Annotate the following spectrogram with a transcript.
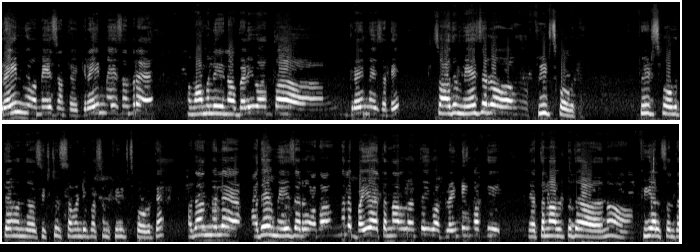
ಗ್ರೈನ್ ಮೇಸ್ ಅಂತ ಗ್ರೈನ್ ಮೇಸ್ ಅಂದ್ರೆ ಮಾಮೂಲಿ ನಾವು ಬೆಳೆಯುವಂತ ಗ್ರೈನ್ ಅಲ್ಲಿ. ಸೊ ಅದು ಮೇಜರ್ ಫೀಡ್ಸ್ಗೆ ಹೋಗುತ್ತೆ. ಫೀಡ್ಸ್ಗೆ ಹೋಗುತ್ತೆ ಒಂದು ಸಿಕ್ಸ್ ಟು ಸೆವೆಂಟಿ ಪರ್ಸೆಂಟ್ ಫೀಡ್ಸ್ಗೆ ಹೋಗುತ್ತೆ. ಅದಾದ್ಮೇಲೆ ಅದೇ ಮೇಜರ್ ಅದಾದ್ಮೇಲೆ ಬಯೋ ಎಥನಾಲ್ ಅಂತ ಇವಾಗ blending of the ethanol to the fuels ಅಂತ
